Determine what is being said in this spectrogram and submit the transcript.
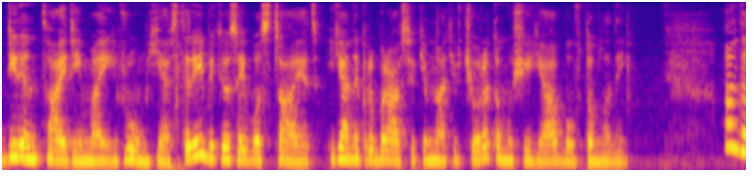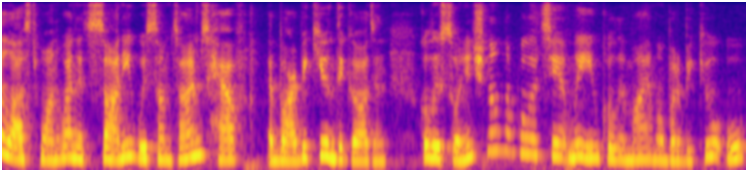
didn't tidy my room yesterday because I was tired. Я не прибирався в кімнаті вчора, тому що я був втомлений. And the last one, when it's sunny, we sometimes have a barbecue in the garden. Коли сонячно на вулиці, ми інколи маємо барбекю у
